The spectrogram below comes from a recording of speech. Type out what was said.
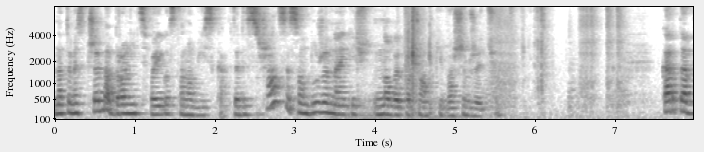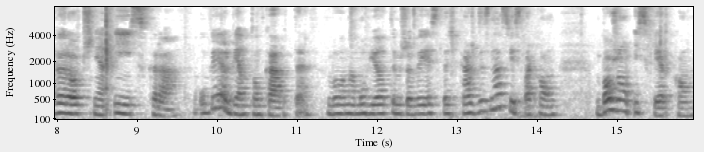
natomiast trzeba bronić swojego stanowiska. Wtedy szanse są duże na jakieś nowe początki w waszym życiu. Karta wyrocznia Iskra. Uwielbiam tą kartę, bo ona mówi o tym, że wy jesteś, każdy z nas jest taką Bożą iskierką.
